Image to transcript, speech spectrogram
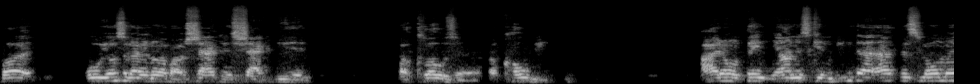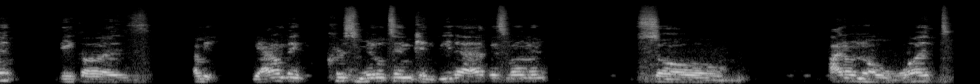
But what we also got to know about Shaq is Shaq needed a closer, a Kobe. I don't think Giannis can be that at this moment because, I mean, yeah, I don't think Khris Middleton can be that at this moment. So I don't know what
